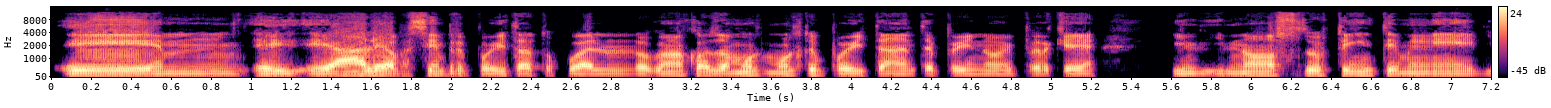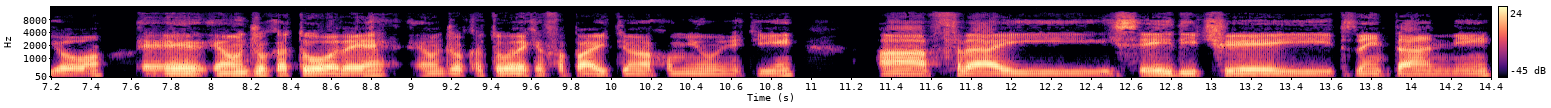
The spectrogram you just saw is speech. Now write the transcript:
E, mm, e, e Ale ha sempre portato quello, che è una cosa molto, molto importante per noi, perché il, il nostro utente medio è, è, un giocatore, è un giocatore che fa parte di una community, ha fra i 16 e i 30 anni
